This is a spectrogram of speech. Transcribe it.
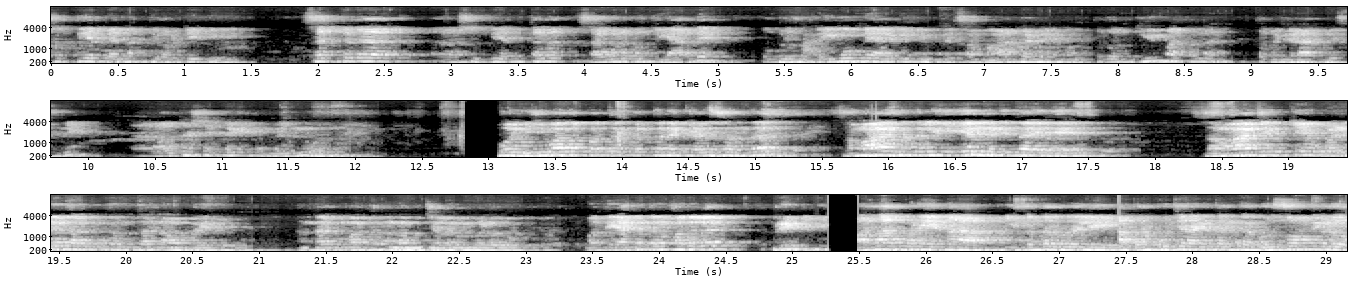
ಸುದ್ದಿಯ ಬೆನ್ನತ್ತಿ ಹೊರಟಿದ್ದೀವಿ ಸತ್ಯದ ಸುದ್ದಿ ಅಂತ ಸಾಗೋಣ ಮತ್ತು ಯಾರದೇ ಒಬ್ಬರು ಕೈಗೊಂಬೆ ಆಗಿ ನೀವು ಕೆಲಸ ಮಾಡಬೇಡ್ರಿ ಅನ್ನೋಂಥದ್ದು ಒಂದು ಕಿವಿ ಮಾತನ್ನ ತಮಗೆ ನಿರಾಕರಿಸ್ತೀನಿ. ಬಯಸ್ತೀನಿ ಅವಕಾಶಕ್ಕಾಗಿ ತಮ್ಮೆಲ್ಲರಿಗೂ ವಂದನೆ ಒಬ್ಬ ನಿಜವಾದ ಪತ್ರಕರ್ತನ ಕೆಲಸ ಅಂತ ಸಮಾಜದಲ್ಲಿ ಏನ್ ನಡೀತಾ ಇದೆ? ಸಮಾಜಕ್ಕೆ ಒಳ್ಳೇದಾಗಬೇಕಂತ ನಾವು ಬರೀಬೇಕು. ಅಂದಾಗ ಮಾತ್ರ ನಮ್ಮ ಚಲನಗಳು ಮತ್ತೆ ಯಾಕಂದ್ರೆ ಮೊದಲ ಪ್ರಿಂಟ್ ಆಧಾರ್ಪಣೆಯನ್ನ ಈ ಸಂದರ್ಭದಲ್ಲಿ ಪ್ರಪೂಜರಾಗಿರ್ತಕ್ಕಂಥ ಗುರುಸ್ವಾಮಿಗಳು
